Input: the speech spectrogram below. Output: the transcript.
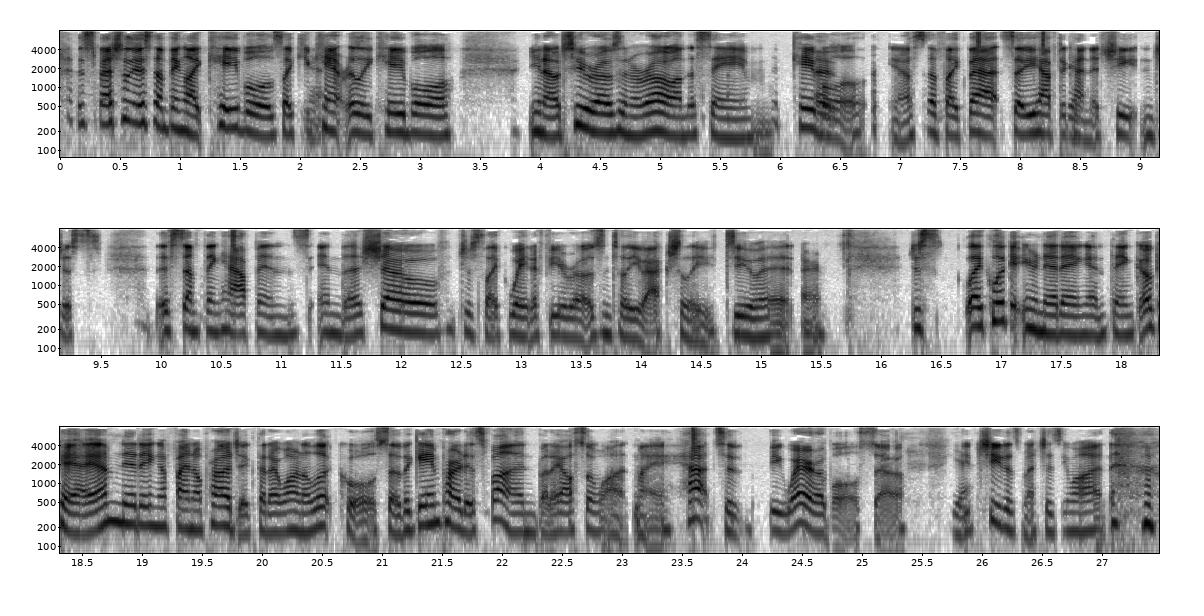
especially with something like cables. Like you yeah. can't really cable you know, two rows in a row on the same cable, oh. you know, stuff like that. So you have to yeah. kind of cheat and just, if something happens in the show, just like wait a few rows until you actually do it. Or just like look at your knitting and think, okay, I am knitting a final project that I want to look cool. So the game part is fun, but I also want my hat to be wearable. So yeah. you cheat as much as you want.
